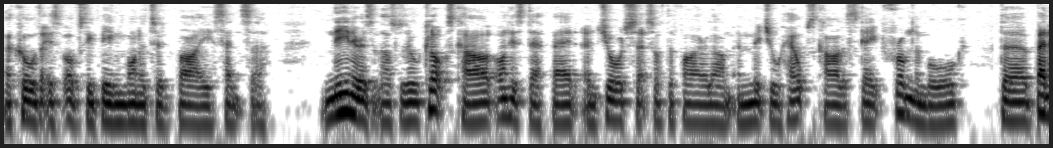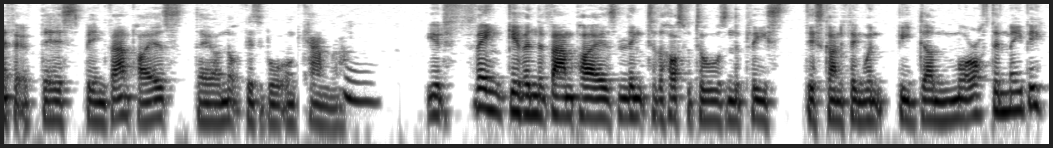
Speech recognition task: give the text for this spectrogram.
a call that is obviously being monitored by CenSSA. Nina is at the hospital, clocks Carl on his deathbed, and George sets off the fire alarm, and Mitchell helps Carl escape from the morgue. The benefit of this being vampires, they are not visible on camera. Mm. You'd think, given the vampires linked to the hospitals and the police, this kind of thing wouldn't be done more often, maybe?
